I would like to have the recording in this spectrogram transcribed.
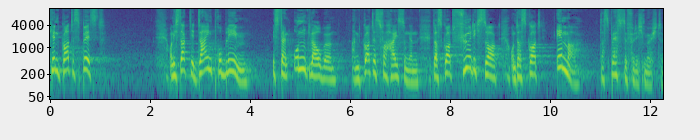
Kind Gottes bist. Und ich sage dir, dein Problem ist dein Unglaube an Gottes Verheißungen, dass Gott für dich sorgt und dass Gott immer das Beste für dich möchte.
